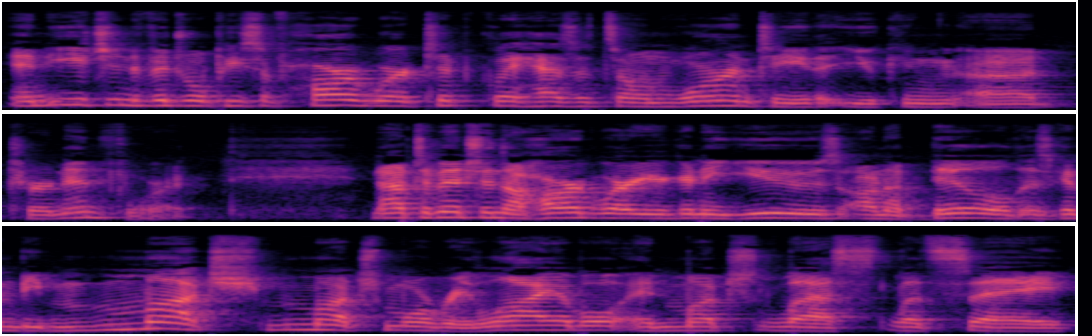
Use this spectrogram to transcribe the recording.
And each individual piece of hardware typically has its own warranty that you can uh, turn in for it. Not to mention the hardware you're going to use on a build is going to be much, much more reliable and much less, let's say,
